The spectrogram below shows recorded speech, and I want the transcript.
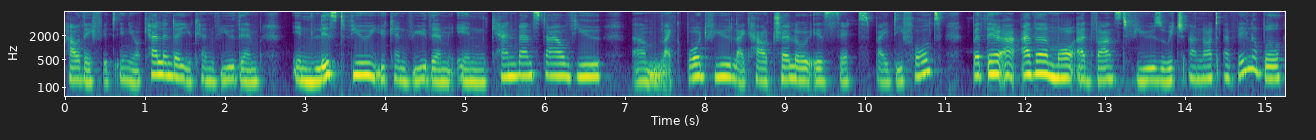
how they fit in your calendar. You can view them in list view you can view them in kanban style view um, like board view, like how Trello is set by default. But there are other more advanced views which are not available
